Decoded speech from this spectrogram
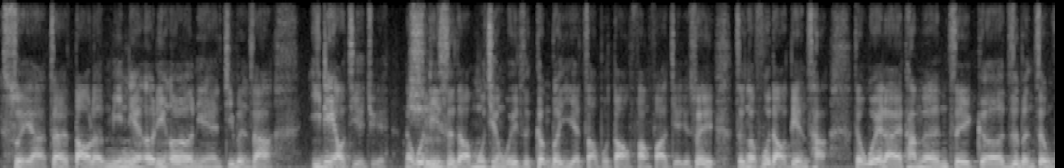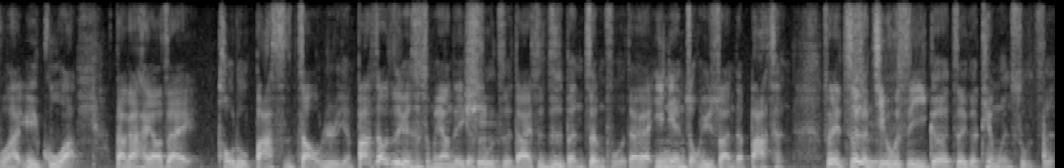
水啊，在到了明年二零二二年，基本上一定要解决。那问题是到目前为止根本也找不到方法解决。所以整个福岛电厂在未来，他们这个日本政府还预估啊，大概还要在。投入八十兆日元，八十兆日元是什么样的一个数字？大概是日本政府大概一年总预算的八成，所以这个几乎是一个这个天文数字。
